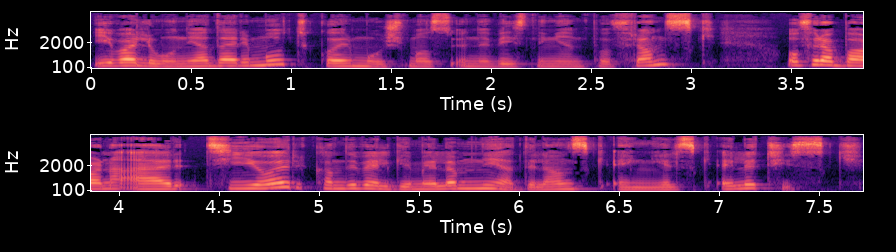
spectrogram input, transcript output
I Valonia derimot går morsmålsundervisningen på fransk, og fra barna er ti år kan de velge mellom nederlandsk, engelsk eller tysk.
